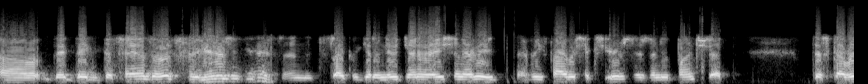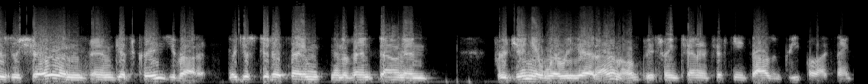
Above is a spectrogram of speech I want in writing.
uh, they've been the fans of it for years and years. And it's like we get a new generation every every five or six years. There's a new bunch that discovers the show and and gets crazy about it. We just did a thing, an event down in Virginia where we had I don't know between ten and fifteen thousand people, I think,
